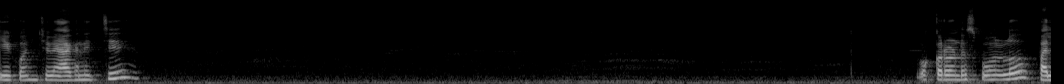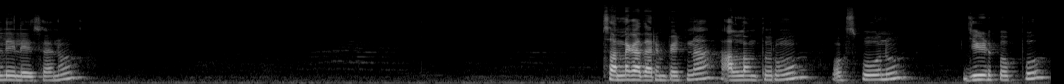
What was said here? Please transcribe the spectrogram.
ఇవి కొంచెం వేగనిచ్చి ఒక రెండు స్పూన్లు పల్లీలు వేసాను. సన్నగా పెట్టిన అల్లం తురుము ఒక స్పూను జీడిపప్పు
